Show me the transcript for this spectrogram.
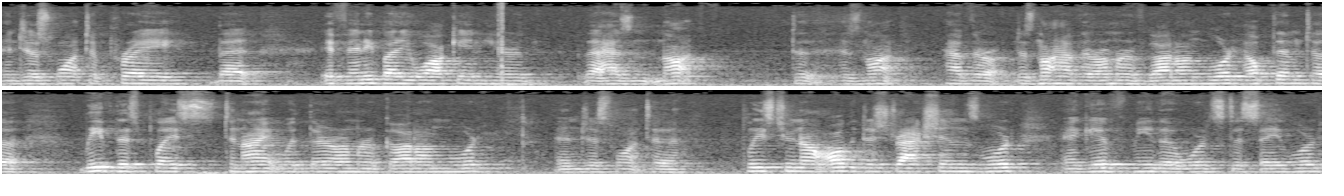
and just want to pray that if anybody walk in here that has not has not have their does not have their armor of God on, Lord, help them to leave this place tonight with their armor of God on, Lord, and just want to please tune out all the distractions, Lord, and give me the words to say, Lord.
